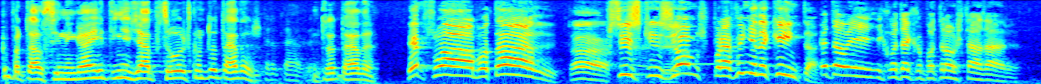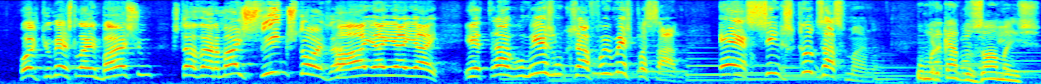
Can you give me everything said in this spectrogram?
capataz sem ninguém e tinha já pessoas contratadas. Contratadas. Contratadas. É pessoal, boa tarde. Tá. Preciso 15 homens para a vinha da quinta. Então, e, e quanto é que o patrão está a dar? Olha que o mestre lá embaixo está a dar mais 5 questões, hein? Ai, ai, ai, ai. Eu trago o mesmo que já foi o mês passado. É 5 escudos à semana. O mercado dos homens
